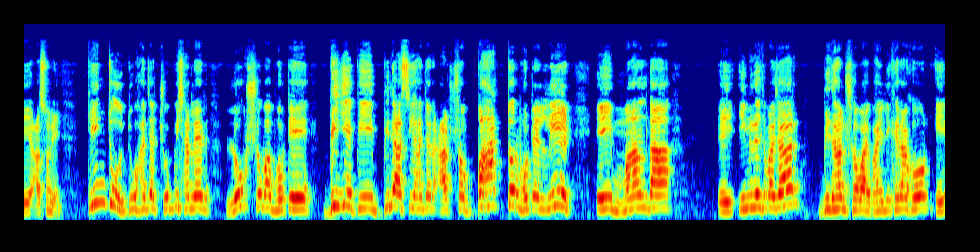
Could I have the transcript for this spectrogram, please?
এই আসনে। কিন্তু দু হাজার চব্বিশ সালের লোকসভা ভোটে বিজেপি বিরাশি হাজার আটশো বাহাত্তর ভোটের লিড এই মালদা, এই ইংরেজ বাজার বিধানসভায় ভাই লিখে রাখুন, এই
